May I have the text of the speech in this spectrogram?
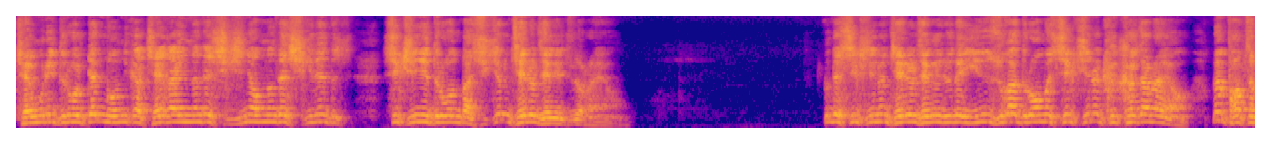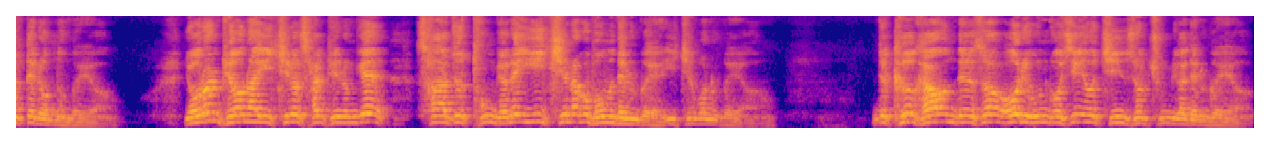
재물이 들어올 땐 뭡니까? 재가 있는데 식신이 없는데 식신이, 식신이 들어온다. 식신은 재를 생해주잖아요. 근데 식신은 재를 생해주는데 인수가 들어오면 식신을 극하잖아요. 그럼 밥상 때리 없는 거예요. 요런 변화 이치를 살피는 게 사주 통변의 이치라고 보면 되는 거예요. 이치를 보는 거예요. 이제 그 가운데서 어려운 것이 진술 충미가 되는 거예요.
